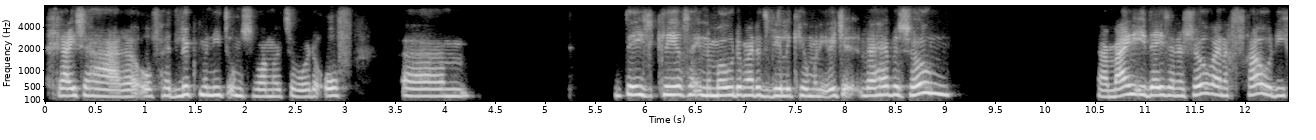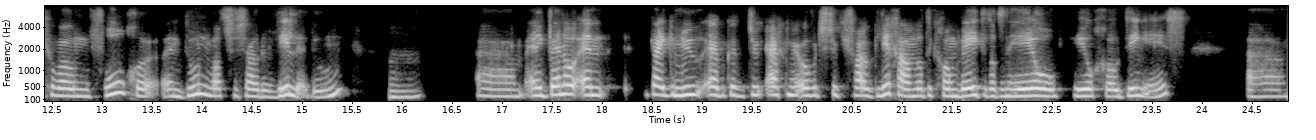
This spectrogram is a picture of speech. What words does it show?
grijze haren. Of het lukt me niet om zwanger te worden. Of ehm, deze kleren zijn in de mode, maar dat wil ik helemaal niet. Weet je, we hebben zo'n. Naar mijn idee zijn er zo weinig vrouwen die gewoon volgen en doen wat ze zouden willen doen. Mhm. Ehm, en ik ben al. En kijk, nu heb ik het natuurlijk eigenlijk meer over het stukje vrouwelijk lichaam, omdat ik gewoon weet dat dat een heel, heel groot ding is. Ehm,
